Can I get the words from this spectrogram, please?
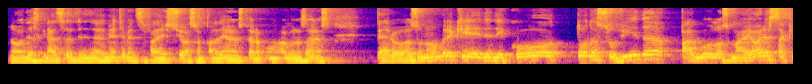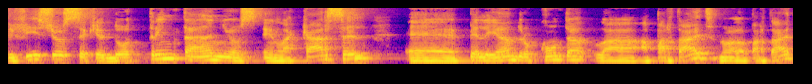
No, desgraciadamente se falleció hace un par de años, pero con algunos años, pero un hombre que dedicó toda su vida, pagó los mayores sacrificios, se quedó 30 años en la cárcel eh, peleando contra la apartheid, no el apartheid,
